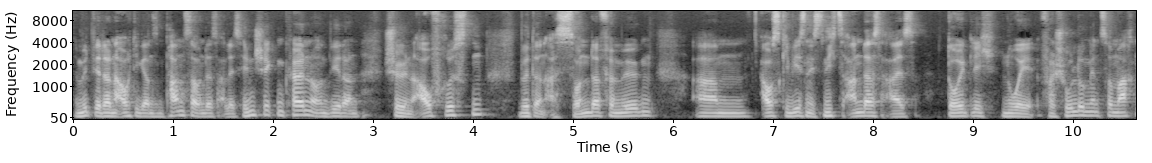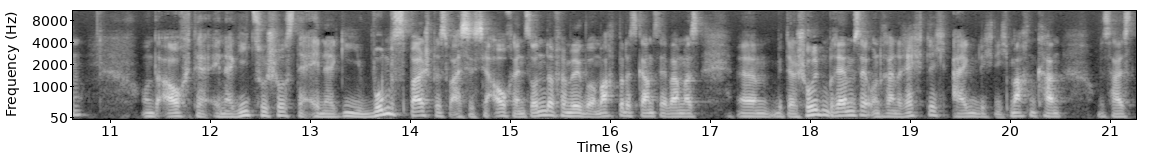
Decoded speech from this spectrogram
damit wir dann auch die ganzen Panzer und das alles hinschicken können und wir dann schön aufrüsten, wird dann als Sondervermögen ähm, ausgewiesen, ist nichts anderes als deutlich neue Verschuldungen zu machen. Und auch der Energiezuschuss, der Energiewumms beispielsweise ist ja auch ein Sondervermögen. Warum macht man das Ganze? Weil man es ähm, mit der Schuldenbremse und rein rechtlich eigentlich nicht machen kann. Und das heißt,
